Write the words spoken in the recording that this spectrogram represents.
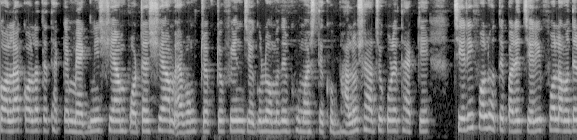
কলা, কলাতে থাকে ম্যাগনেশিয়াম পটাশিয়াম এবং ট্রেপটোফিন যেগুলো আমাদের ঘুম আসতে খুব ভালো সাহায্য করে থাকে। চেরি ফল হতে পারে, চেরি ফল আমাদের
